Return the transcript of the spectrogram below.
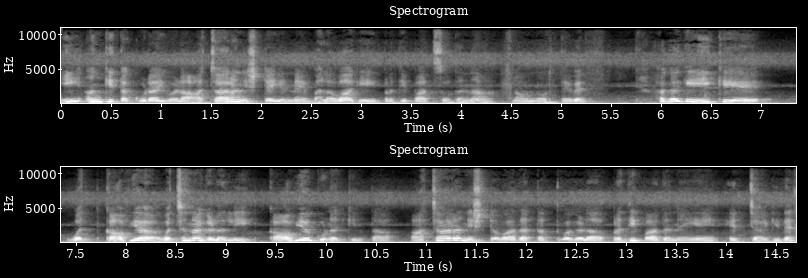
ಈ ಅಂಕಿತ ಕೂಡ ಇವಳ ಆಚಾರ ನಿಷ್ಠೆಯನ್ನೇ ಬಲವಾಗಿ ಪ್ರತಿಪಾದಿಸೋದನ್ನು ನಾವು ನೋಡ್ತೇವೆ. ಹಾಗಾಗಿ ಈಕೆ ವ ಕಾವ್ಯ ವಚನಗಳಲ್ಲಿ ಕಾವ್ಯ ಗುಣಕ್ಕಿಂತ ಆಚಾರ ನಿಷ್ಠವಾದ ತತ್ವಗಳ ಪ್ರತಿಪಾದನೆಯೇ ಹೆಚ್ಚಾಗಿದೆ.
